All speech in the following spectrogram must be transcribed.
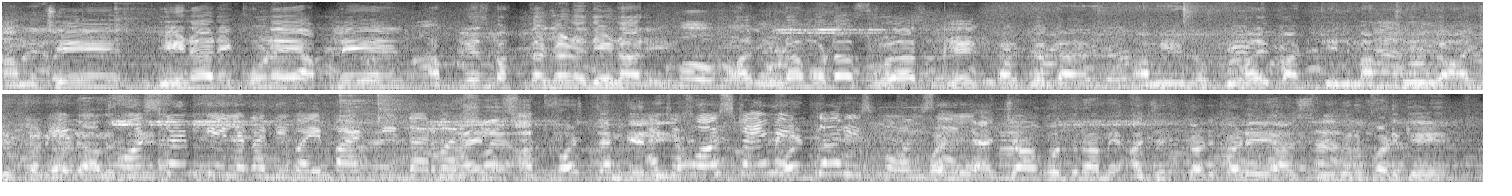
आमचे देणारे कोण आहे आपले आपलेच भक्तजन देणारे हो, हो. आज एवढा मोठा सोहळा जे जगा आम्ही दिवाळी पाठ केली मागची अजित कडकडे आले फर्स्ट टाइम केलं का दिवाळी पार्टी नाही दरवर्षी नाही आज फर्स्ट टाइम केली first time पण- इतका पण. त्याच्या अगोदर आम्ही अजित कडकडे आणि श्रीधर फडके हां, हां.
